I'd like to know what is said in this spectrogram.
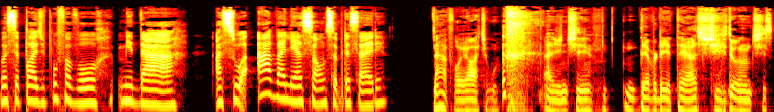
você pode, por favor, me dar a sua avaliação sobre a série? Ah, foi ótimo. A gente deveria ter assistido antes.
